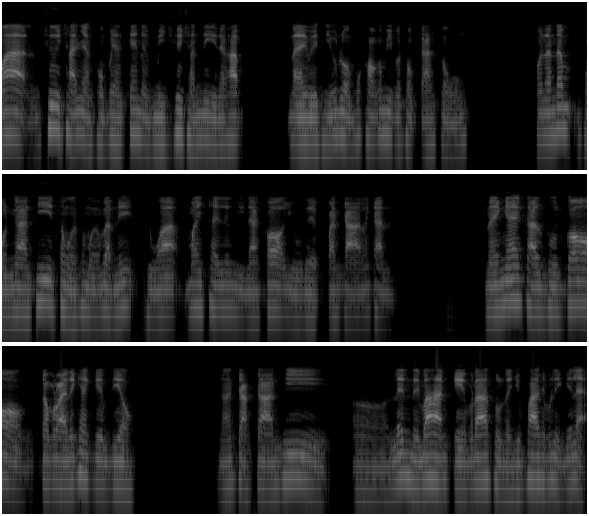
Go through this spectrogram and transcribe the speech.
ว่าชื่อชั้นอย่างโคเปนเฮเกนมีชื่อชั้นดีนะครับ ในเวทียุโรปพวกเขาก็มีประสบการณ์สูง เพราะนั้นถ้าผลงานที่เสมอๆแบบนี้ ถือว่าไม่ใช่เรื่องดีนะก็อยู่ในปานกลางแล้วกัน ในแง่การลงทุนก็กำไรได้แค่เกมเดียวนะจากการที่เอ่อเล่นในบ้านเกมล่าสุดในยูฟ่าแชมเปี้ยนลีกนี่แหละ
